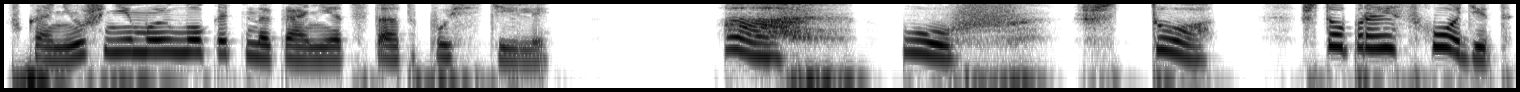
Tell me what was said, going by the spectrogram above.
В конюшне мой локоть наконец-то отпустили. «Ах, уф, что? Что происходит?»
